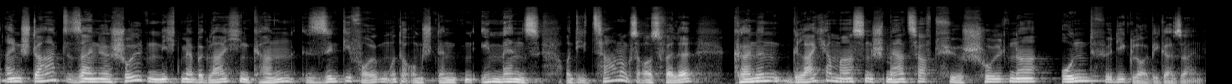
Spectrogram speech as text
ein Staat seine Schulden nicht mehr begleichen kann, sind die Folgen unter Umständen immens und die Zahlungsausfälle können gleichermaßen schmerzhaft für Schuldner und für die Gläubiger sein.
